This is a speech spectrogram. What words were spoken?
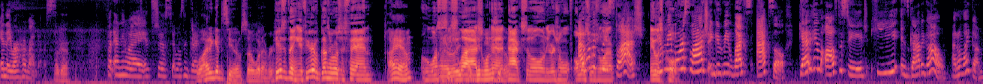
And they were horrendous. Okay. But anyway, it's just, it wasn't good. Well, I didn't get to see them, so whatever. Here's the thing: if you're a Guns N' Roses fan I am. who wants to I see really- Slash did to see and them. Axl and the original, I almost want to original see lineup, Slash. It was give cool. me more Slash and give me Lex Axl. Get him off the stage. He is got to go. I don't like him.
